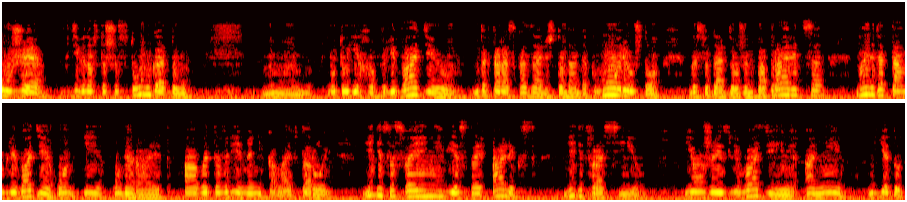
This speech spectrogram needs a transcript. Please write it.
уже в 96 году, вот уехав в Ливадию, доктора сказали, что надо к морю, что государь должен поправиться. Но ну, это там, в Ливадии, он и умирает. А в это время Николай II едет со своей невестой Алекс, едет в Россию. И уже из Ливадии они едут,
